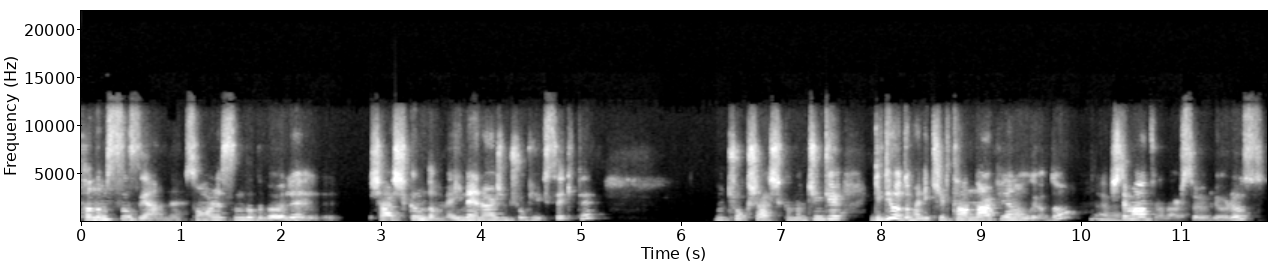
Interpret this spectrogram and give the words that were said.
tanımsız yani. Sonrasında da böyle şaşkındım ve yine enerjim çok yüksekti. Çok şaşkınım. Çünkü gidiyordum hani kirtanlar falan oluyordu. Evet. İşte mantralar söylüyoruz.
